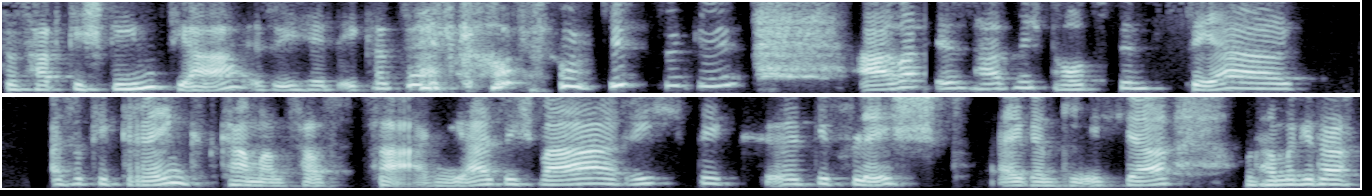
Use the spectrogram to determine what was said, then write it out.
das hat gestimmt, ja. Also ich hätte eh keine Zeit gehabt, um mitzugehen. Aber es hat mich trotzdem sehr also gekränkt kann man fast sagen. Ja, also ich war richtig äh, geflasht eigentlich, ja, und haben mir gedacht,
